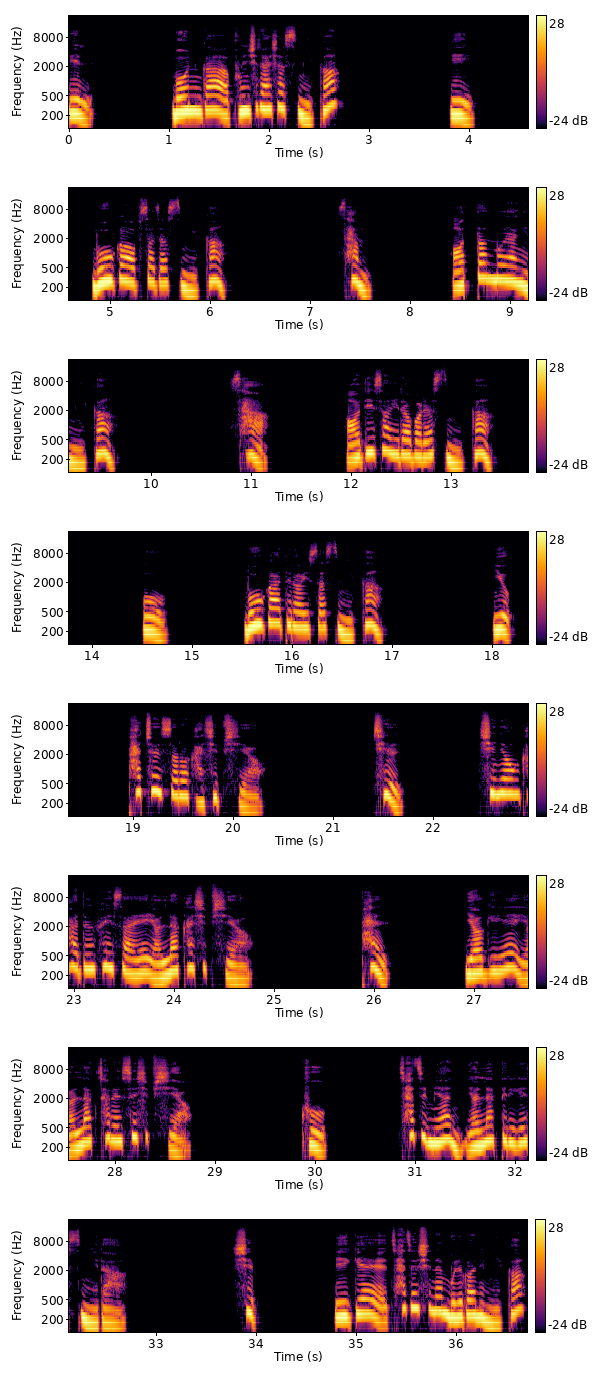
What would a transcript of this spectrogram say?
1. 뭔가 분실하셨습니까? 2. 뭐가 없어졌습니까? 3. 어떤 모양입니까? 4. 어디서 잃어버렸습니까? 5. 뭐가 들어 있었습니까? 6. 파출소로 가십시오. 7. 신용카드 회사에 연락하십시오. 8. 여기에 연락처를 쓰십시오. 9. 찾으면 연락드리겠습니다. 10. 이게 찾으시는 물건입니까?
